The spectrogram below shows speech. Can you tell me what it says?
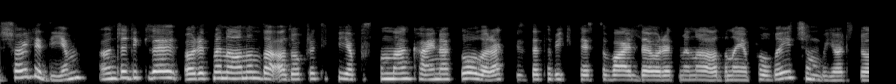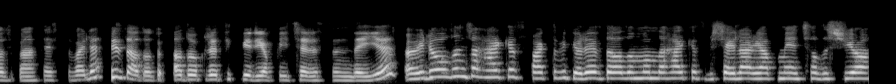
şöyle diyeyim, öncelikle öğretmen ağının da adokratik bir yapısından kaynaklı olarak biz de tabii ki festivalde öğretmen ağı adına yapıldığı için bu Yaratıcı Özgüven Festivali biz de adokratik bir yapı içerisindeyiz. Öyle olunca herkes farklı bir görev dağılımında, herkes bir şeyler yapmaya çalışıyor.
